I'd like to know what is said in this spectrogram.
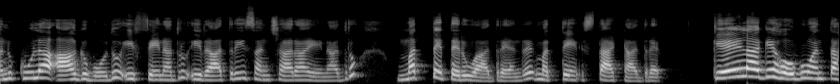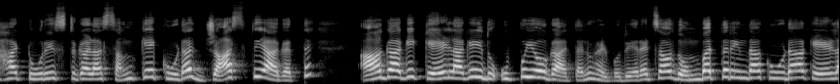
ಅನುಕೂಲ ಆಗಬಹುದು. ಇಫ್ ಏನಾದರೂ ಈ ರಾತ್ರಿ ಸಂಚಾರ ಏನಾದರೂ ಮತ್ತೆ ತೆರುವಾದರೆ ಅಂದರೆ ಮತ್ತೆ ಸ್ಟಾರ್ಟ್ ಆದರೆ. ಕೇಳಾಗೆ ಹೋಗುವಂತಹ ಟೂರಿಸ್ಟ್ಗಳ ಸಂಖ್ಯೆ ಕೂಡ ಜಾಸ್ತಿ ಆಗತ್ತೆ. ಹಾಗಾಗಿ ಕೇರಳಗೆ ಇದು ಉಪಯೋಗ ಅಂತಲೂ ಹೇಳ್ಬೋದು. ಎರಡು ಸಾವಿರದ ಒಂಬತ್ತರಿಂದ ಕೂಡ ಕೇರಳ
